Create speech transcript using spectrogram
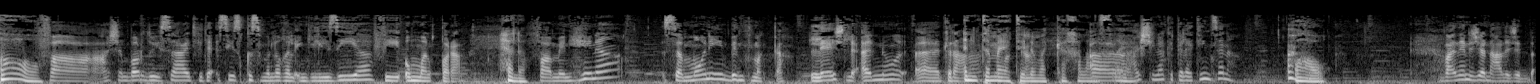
أوه. فعشان برضو يساعد في تأسيس قسم اللغة الإنجليزية في أم القرى حلو فمن هنا سموني بنت مكة ليش؟ لأنه آه ترى انتميتي لمكة خلاص آه أيوه. عشت هناك 30 سنة wow بعدين رجعنا على جدة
